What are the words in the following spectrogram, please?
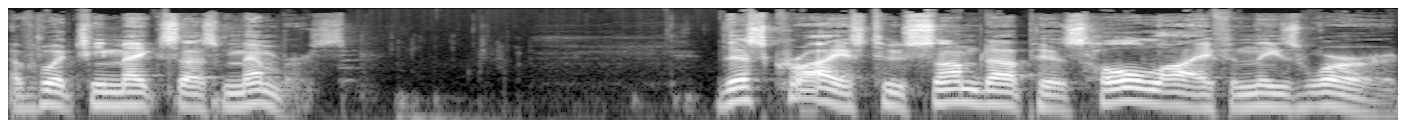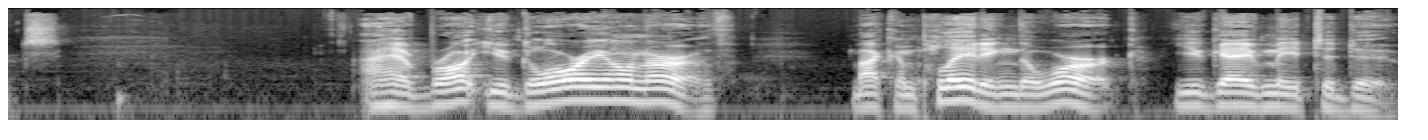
of which he makes us members. This Christ who summed up his whole life in these words I have brought you glory on earth by completing the work you gave me to do.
